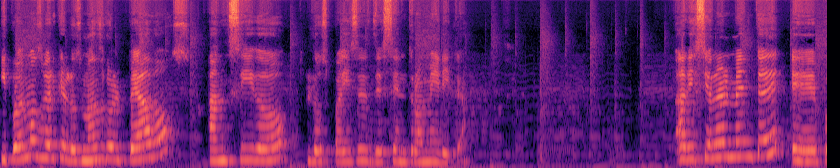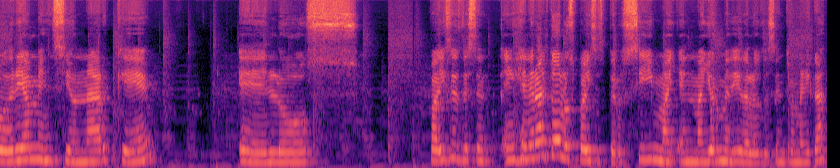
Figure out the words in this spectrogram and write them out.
Y podemos ver que los más golpeados han sido los países de Centroamérica. Adicionalmente, eh, podría mencionar que eh, los países, de, en general todos los países, pero sí en mayor medida los de Centroamérica,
